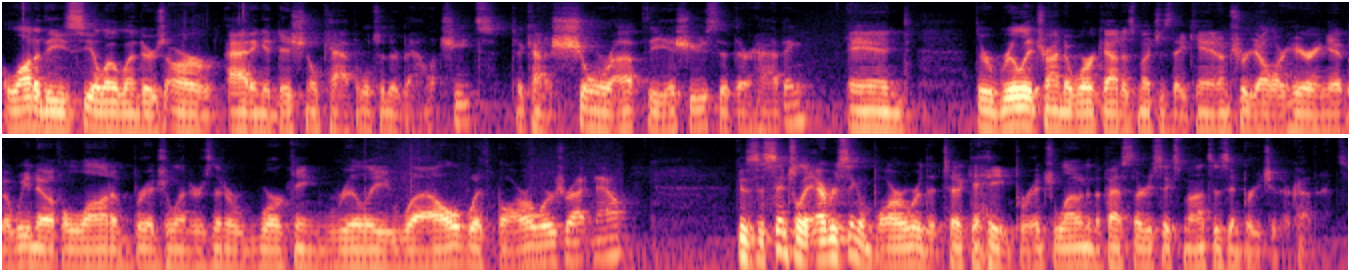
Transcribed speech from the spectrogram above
a lot of these CLO lenders are adding additional capital to their balance sheets to kind of shore up the issues that they're having, and they're really trying to work out as much as they can. I'm sure y'all are hearing it, but we know of a lot of bridge lenders that are working really well with borrowers right now. Because essentially every single borrower that took a bridge loan in the past 36 months is in breach of their covenants.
